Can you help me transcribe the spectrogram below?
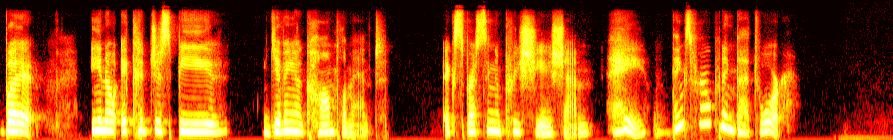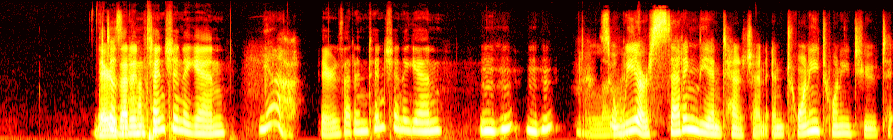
But, you know, it could just be giving a compliment, expressing appreciation. Hey, thanks for opening that door. There's that have to- intention again. Yeah. There's that intention again. hmm hmm So we are setting the intention in 2022 to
